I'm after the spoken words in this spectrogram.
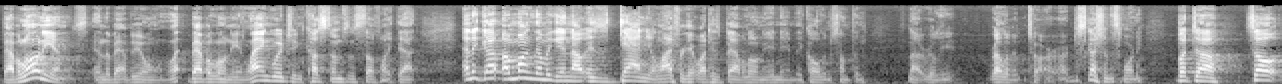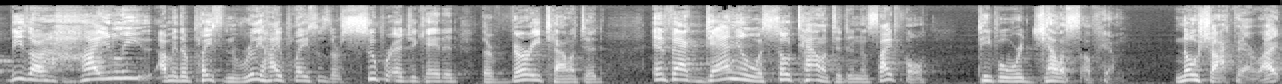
Babylonians in the Babylonian language and customs and stuff like that. And it got, among them again now is Daniel. I forget what his Babylonian name. They called him something not really relevant to our, our discussion this morning. But uh, so these are highly, I mean, they're placed in really high places. They're super educated. They're very talented. In fact, Daniel was so talented and insightful, people were jealous of him. No shock there, right?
